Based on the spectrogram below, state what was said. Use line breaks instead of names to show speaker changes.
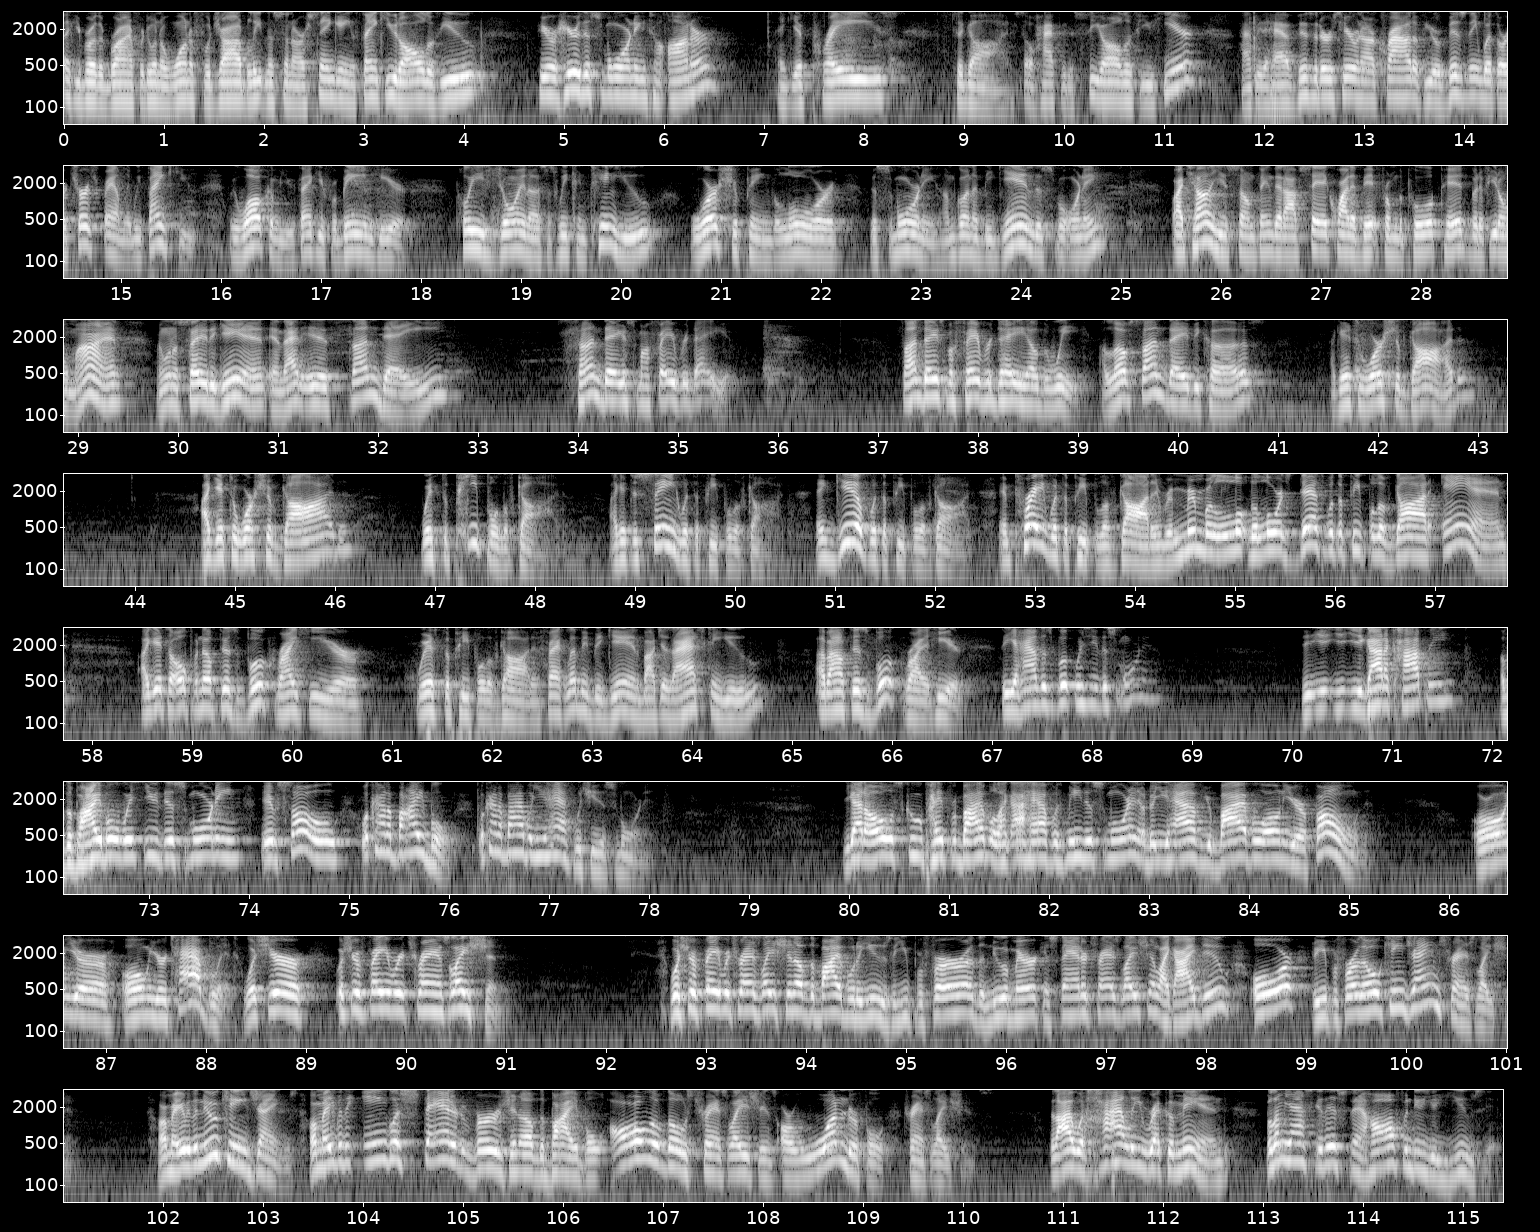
Thank you, Brother Brian, for doing a wonderful job leading us in our singing. Thank you to all of you who are here this morning to honor and give praise to God. So happy to see all of you here. Happy to have visitors here in our crowd. If you're visiting with our church family, we thank you. We welcome you. Thank you for being here. Please join us as we continue worshiping the Lord this morning. I'm going to begin this morning by telling you something that I've said quite a bit from the pulpit, but if you don't mind, I'm going to say it again, and that is Sunday. Sunday is my favorite day. Sunday is my favorite day of the week. I love Sunday because I get to worship God. I get to worship God with the people of God. I get to sing with the people of God and give with the people of God and pray with the people of God and remember the Lord's death with the people of God and I get to open up this book right here with the people of God. In fact, let me begin by just asking you about this book right here. Do you have this book with you this morning? You, you, you got a copy of the Bible with you this morning? If so, what kind of Bible? What kind of Bible you have with you this morning? You got an old school paper Bible like I have with me this morning, or do you have your Bible on your phone? Or on your on your tablet? What's your what's your favorite translation? What's your favorite translation of the Bible to use? Do you prefer the New American Standard Translation like I do? Or do you prefer the Old King James Translation? Or maybe the New King James? Or maybe the English Standard Version of the Bible? All of those translations are wonderful translations that I would highly recommend. But let me ask you this now how often do you use it?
